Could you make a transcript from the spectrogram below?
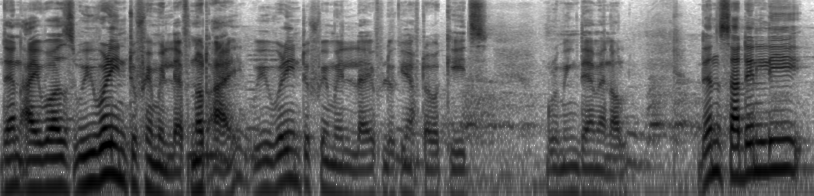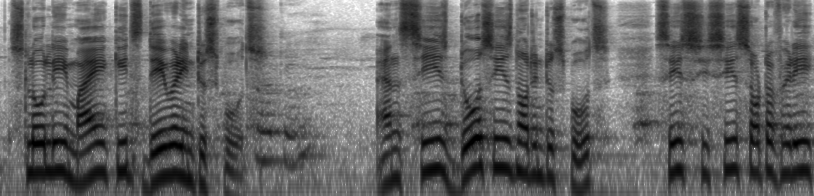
Then I was, we were into family life, not I. We were into family life, looking after our kids, grooming them and all. Then suddenly, slowly, my kids they were into sports. And she's though she is not into sports, she's she, she's sort of very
